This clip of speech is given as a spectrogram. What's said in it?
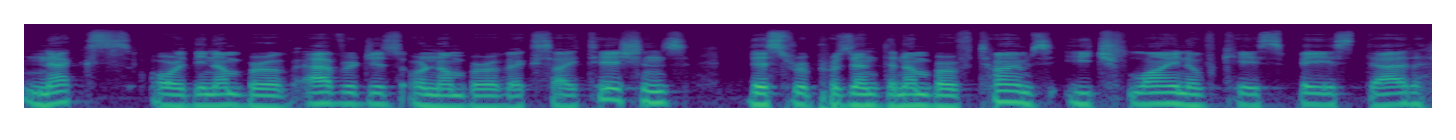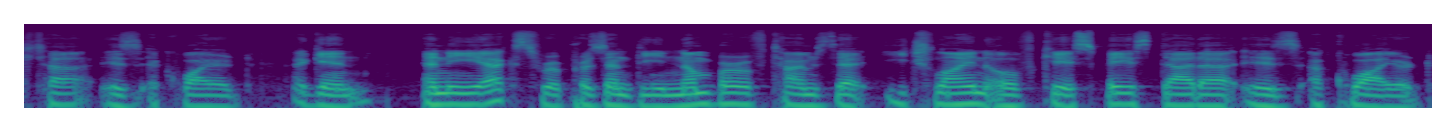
nex or the number of averages or number of excitations. This represent the number of times each line of k-space data is acquired. Again, NEX represent the number of times that each line of k-space data is acquired.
